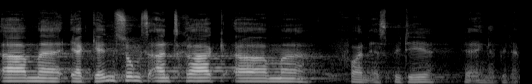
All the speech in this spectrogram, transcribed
ähm, Ergänzungsantrag ähm, von SPD. Herr Engel, bitte.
